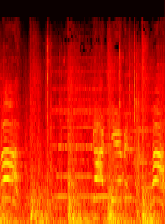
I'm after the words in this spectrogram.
Ah! God damn it! Ah!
